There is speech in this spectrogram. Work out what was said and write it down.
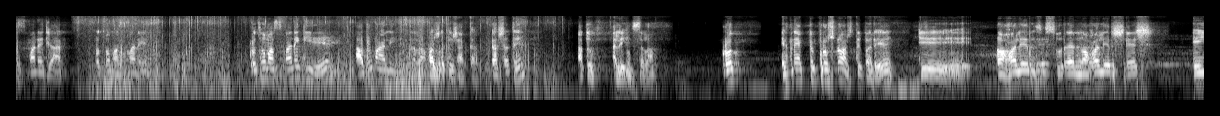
আসমানে যান, প্রথম আসমানে প্রথম আসমানে গিয়ে আদম আলী সালামের সাথে সাক্ষাৎ। কার সাথে? আদম আলী সালাম। এখানে একটা প্রশ্ন আসতে পারে যে নহলের সুরায় নহলের শেষ এই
